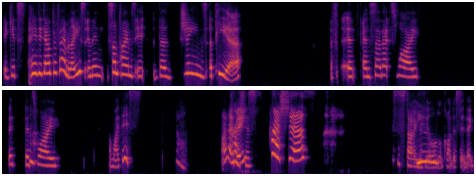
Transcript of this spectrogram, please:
it gets handed down through families, and then sometimes it, the genes appear. And, and so that's why, it, that's why I'm like this. Oh, I know things. precious, precious. This is starting to feel a little condescending.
